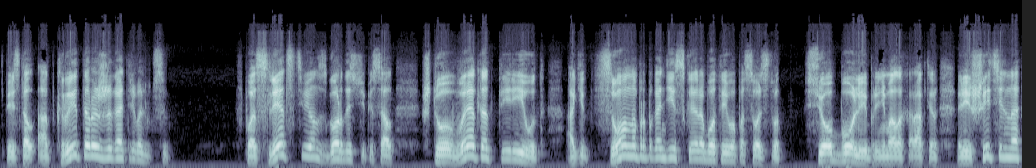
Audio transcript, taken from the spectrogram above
теперь стал открыто разжигать революцию. Впоследствии он с гордостью писал, что в этот период агитационно-пропагандистская работа его посольства все более принимала характер решительно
